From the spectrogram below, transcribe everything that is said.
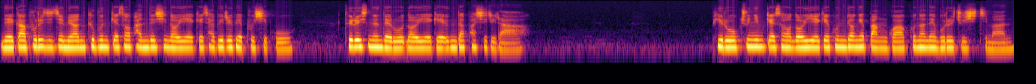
내가 부르짖으면 그분께서 반드시 너희에게 자비를 베푸시고 들으시는 대로 너희에게 응답하시리라. 비록 주님께서 너희에게 곤경의 빵과 고난의 물을 주시지만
